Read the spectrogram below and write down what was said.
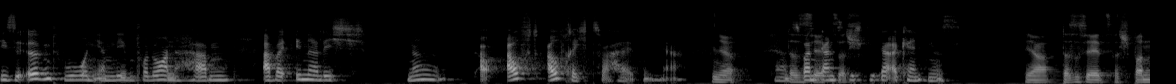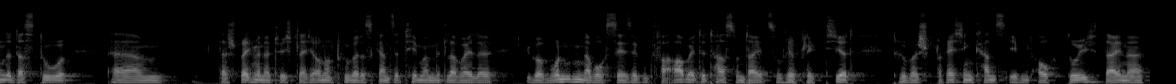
die sie irgendwo in ihrem Leben verloren haben, aber innerlich ne, auf, aufrecht zu. Ja, ja, ja das, das war eine ja ganz wichtige Erkenntnis. Ja, das ist ja jetzt das Spannende, dass du, ähm, da sprechen wir natürlich gleich auch noch drüber, das ganze Thema mittlerweile überwunden, aber auch sehr, sehr gut verarbeitet hast und da jetzt so reflektiert drüber sprechen kannst, eben auch durch deine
